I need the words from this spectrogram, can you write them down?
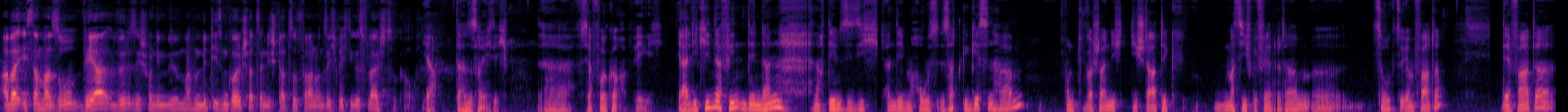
Aber ich sag mal so, wer würde sich schon die Mühe machen, mit diesem Goldschatz in die Stadt zu fahren und sich richtiges Fleisch zu kaufen? Ja, das ist richtig. Äh, ist ja vollkommen abwegig. Ja, die Kinder finden den dann, nachdem sie sich an dem Haus satt gegessen haben und wahrscheinlich die Statik massiv gefährdet haben, äh, zurück zu ihrem Vater. Der Vater,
